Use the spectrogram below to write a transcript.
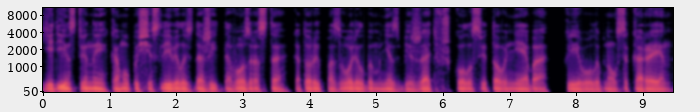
Единственный, кому посчастливилось дожить до возраста, который позволил бы мне сбежать в школу Святого Неба. Криво улыбнулся Карейн.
